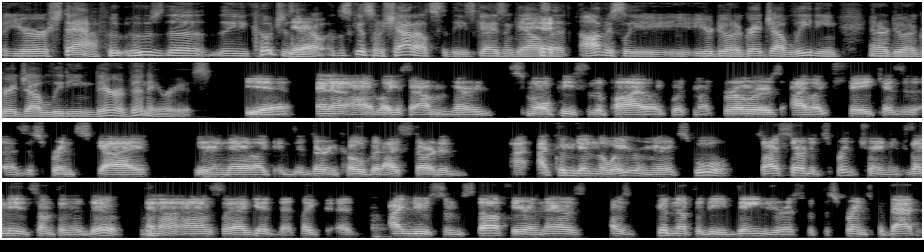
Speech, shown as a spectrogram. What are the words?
your staff. Who, who's the the coaches yeah. there? Let's give some shout outs to these guys and gals that obviously you're doing a great job leading and are doing a great job leading their event areas. Yeah, and I, I, like I said, I'm a very small piece of the pie. Like with my throwers, I like fake as a, as a sprints guy here and there. Like during COVID, I started. I, I couldn't get in the weight room here at school, so I started sprint training because I needed something to do. And I, honestly, I get that. Like I knew some stuff here and there. I was I was good enough to be dangerous with the sprints, but that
